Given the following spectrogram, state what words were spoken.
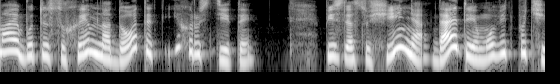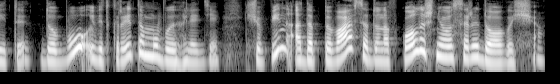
має бути сухим на дотик і хрустіти. Після сушіння дайте йому відпочити добу у відкритому вигляді, щоб він адаптувався до навколишнього середовища.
